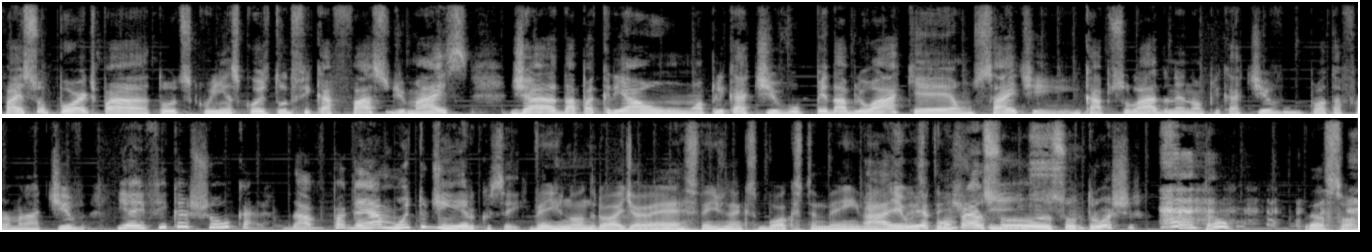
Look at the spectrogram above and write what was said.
Faz suporte pra touchscreen, as coisas, tudo fica fácil demais. Já dá pra criar um aplicativo PWA, que é um site encapsulado, né, no aplicativo, plataforma nativa. E aí fica show, cara. Dava pra ganhar muito dinheiro com isso aí. Vende no Android, iOS, vende no Xbox também. vende Ah, eu ia comprar, eu sou, eu sou trouxa. Então, olha só.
